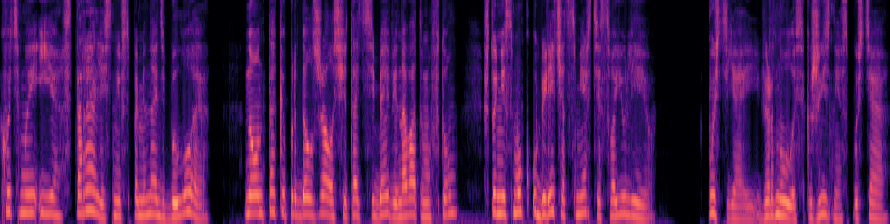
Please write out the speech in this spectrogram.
Хоть мы и старались не вспоминать былое, но он так и продолжал считать себя виноватым в том, что не смог уберечь от смерти свою Лею. Пусть я и вернулась к жизни спустя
